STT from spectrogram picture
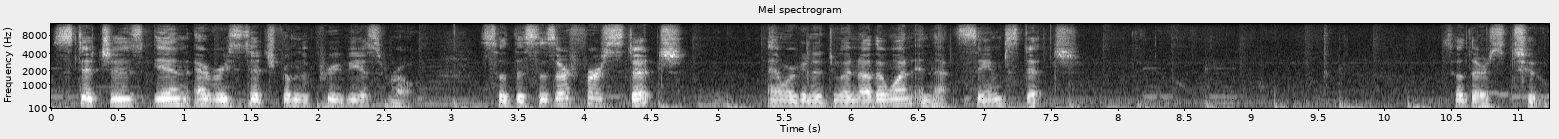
stitches in every stitch from the previous row. So this is our first stitch. And we're going to do another one in that same stitch. So there's two.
